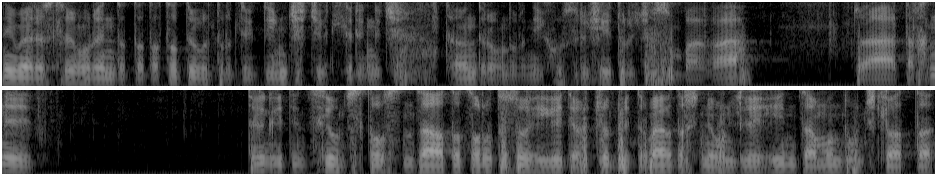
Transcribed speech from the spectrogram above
нэг байр ажлын хүрээнд одоо дотоодын үйлдвэрлэлийг дэмжих чиглэлээр ингэж 54 төгрөгийн их усрыг шийдвэрлэж өгсөн байгаа. За дархны техник эдийн засгийн үндэс дууссан. За одоо зураг төсөө хийгээд явчвал бид нар байгаль орчны үнэлгээ хийн. За мөн түнчлээ одоо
